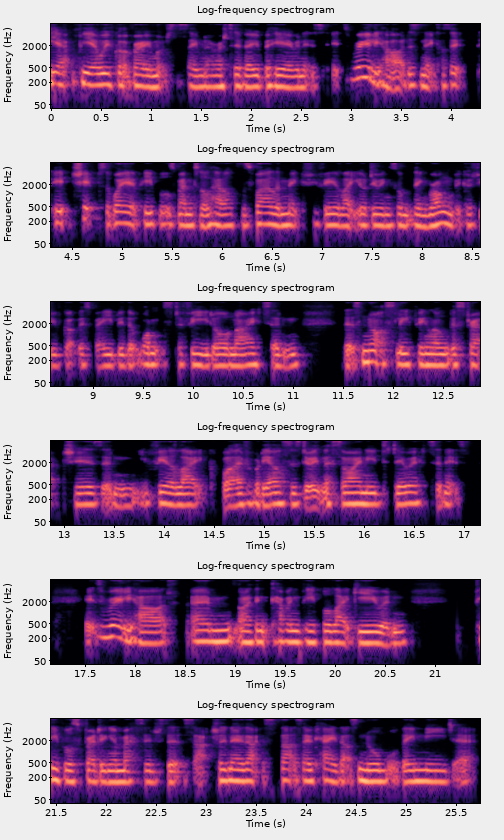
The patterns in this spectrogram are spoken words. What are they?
Yeah yeah we've got very much the same narrative over here and it's it's really hard isn't it? Because it it chips away at people's mental health as well and makes you feel like you're doing something wrong because you've got this baby that wants to feed all night and that's not sleeping longer stretches and you feel like well everybody else is doing this so i need to do it. And it's it's really hard. Um i think having people like you and people spreading a message that's actually no that's that's okay that's normal they need it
